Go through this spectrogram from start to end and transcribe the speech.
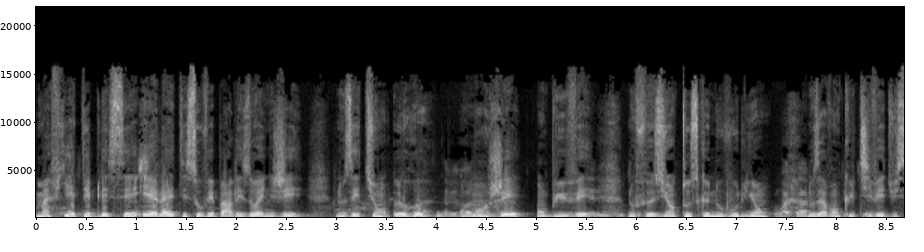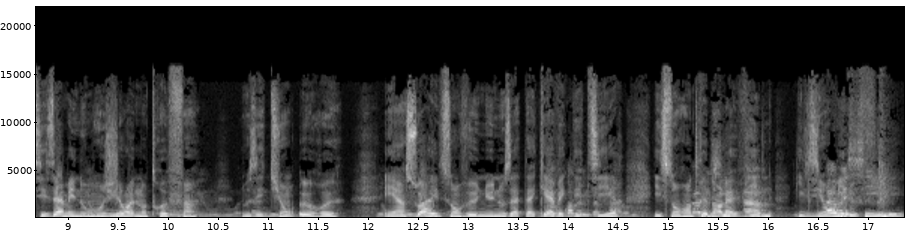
Ma fille était blessée et elle a été sauvée par les ONG. Nous étions heureux. On mangeait, on buvait. Nous faisions tout ce que nous voulions. Nous avons cultivé du sésame et nous mangions à notre faim. Nous étions heureux. Et un soir, ils sont venus nous attaquer avec des tirs. Ils sont rentrés dans la ville. Ils y ont mis le feu.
